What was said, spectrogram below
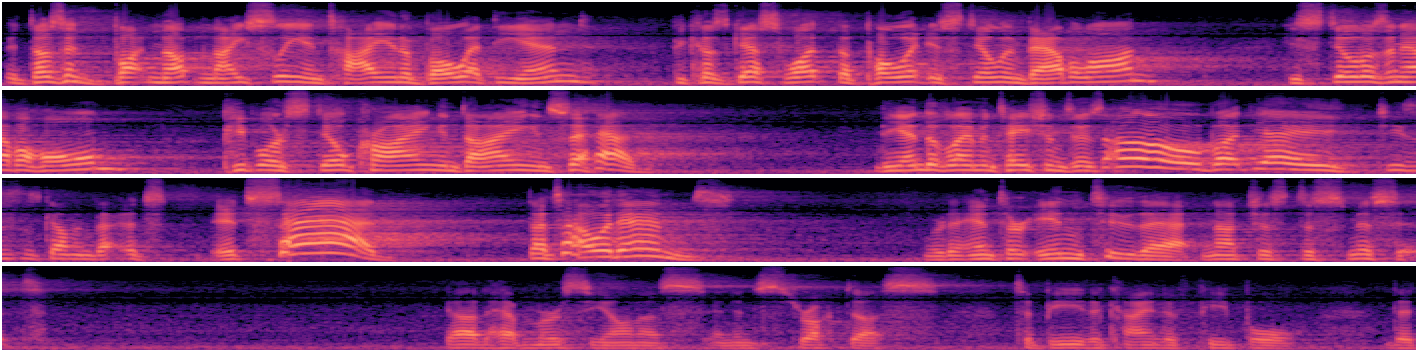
It doesn't button up nicely and tie in a bow at the end because guess what? The poet is still in Babylon. He still doesn't have a home. People are still crying and dying and sad. The end of Lamentations is, oh, but yay, Jesus is coming back. It's, it's sad. That's how it ends. We're to enter into that, not just dismiss it. God, have mercy on us and instruct us to be the kind of people that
